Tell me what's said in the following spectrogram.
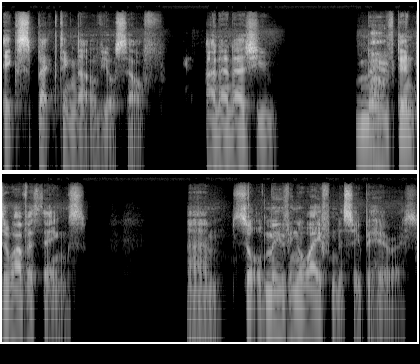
expecting that of yourself. And then as you moved into other things, um, sort of moving away from the superheroes?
